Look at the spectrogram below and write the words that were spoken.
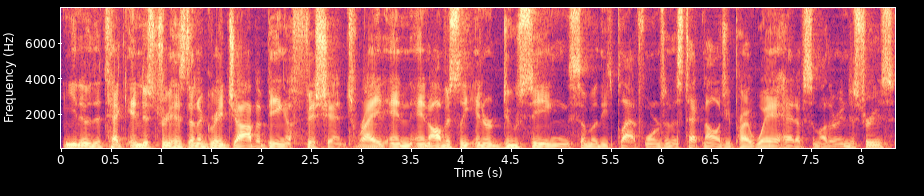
you know, the tech industry has done a great job of being efficient, right? And and obviously introducing some of these platforms and this technology probably way ahead of some other industries.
